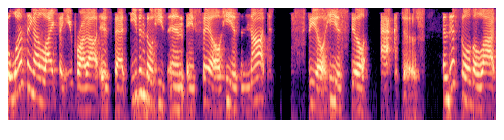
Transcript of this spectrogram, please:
But one thing I like that you brought out is that even though he's in a cell, he is not still. He is still active. And this goes a lot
